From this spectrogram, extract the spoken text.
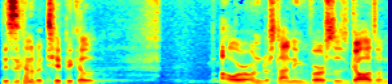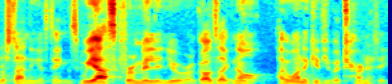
this is kind of a typical our understanding versus God's understanding of things. We ask for a million euro. God's like, no, I want to give you eternity.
